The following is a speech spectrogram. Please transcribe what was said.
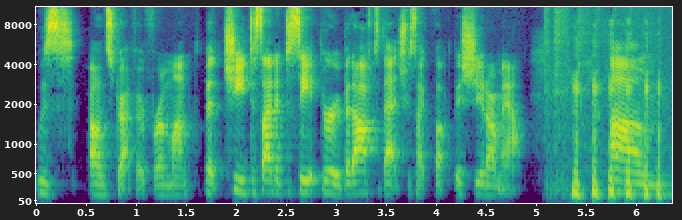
was on Stratford for a month, but she decided to see it through. But after that, she was like, fuck this shit, I'm out. um,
